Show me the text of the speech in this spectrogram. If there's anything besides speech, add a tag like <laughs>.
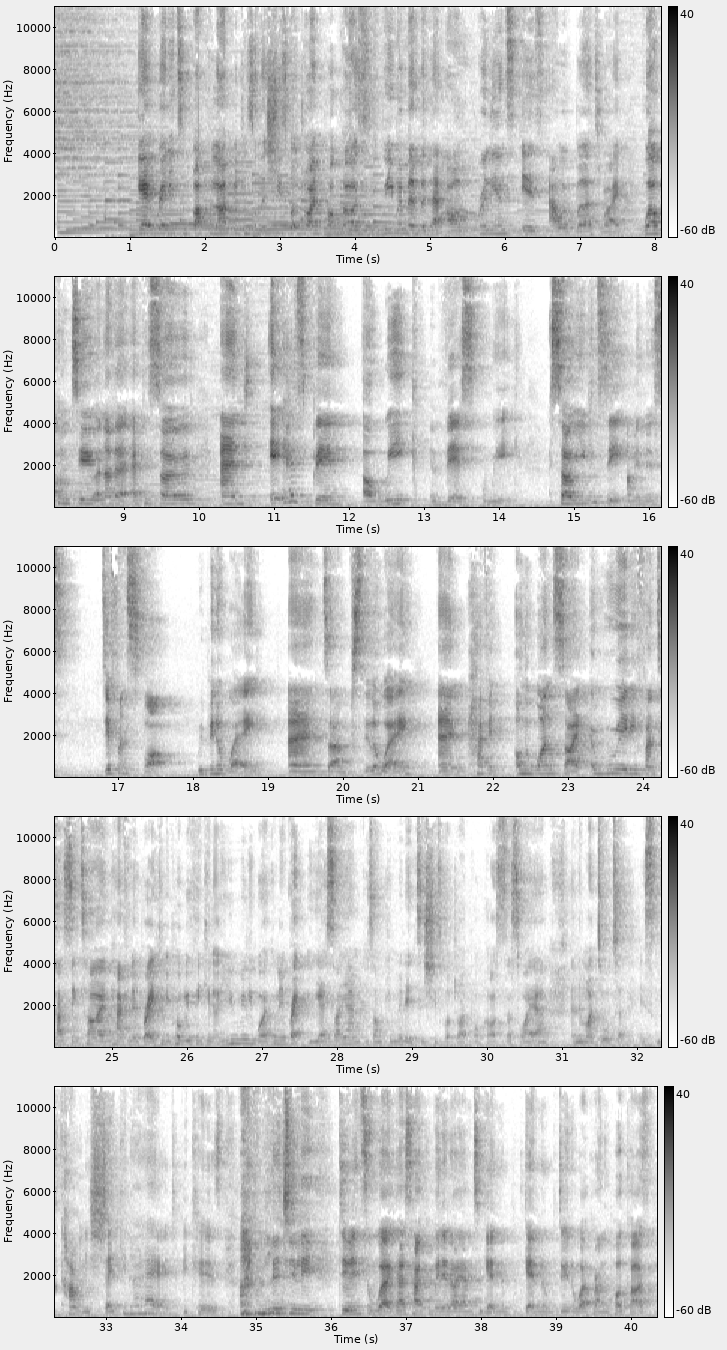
Get ready to buckle up because on the She's Got Drive podcast, we remember that our brilliance is our birthright. Welcome to another episode, and it has been a week this week. So you can see I'm in this different spot. We've been away and um, still away and having on the one side a really fantastic time having a break and you're probably thinking are you really working on a break? Yes i am because i'm committed to she's got drive podcast that's why i am. And then my daughter is currently shaking her head because <laughs> i'm literally doing some work. That's how committed i am to getting the getting the doing the work around the podcast.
